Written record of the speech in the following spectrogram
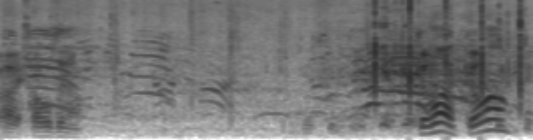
Oh, he's holding him. Come on, come on. Good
